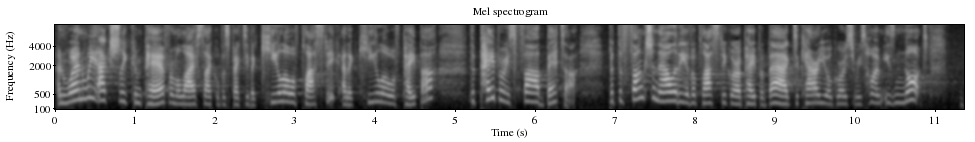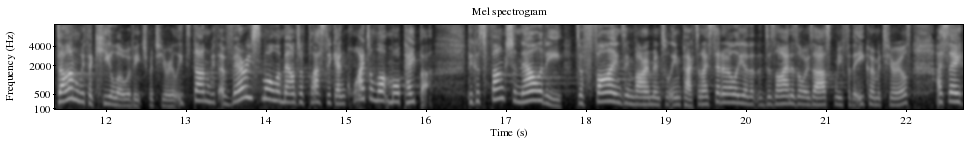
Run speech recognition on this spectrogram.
And when we actually compare from a life cycle perspective a kilo of plastic and a kilo of paper, the paper is far better. But the functionality of a plastic or a paper bag to carry your groceries home is not done with a kilo of each material. It's done with a very small amount of plastic and quite a lot more paper. Because functionality defines environmental impact. And I said earlier that the designers always ask me for the eco materials. I say,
